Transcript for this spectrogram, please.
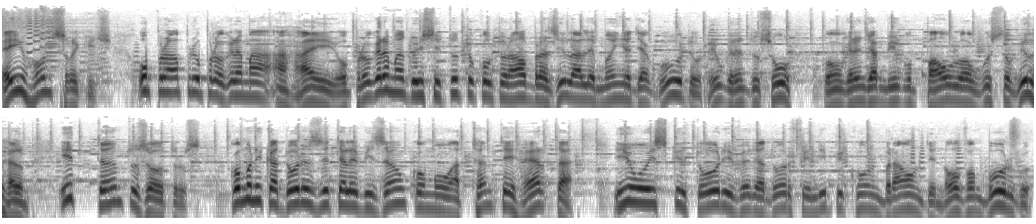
em Hunsrück, o próprio programa Arrai, o programa do Instituto Cultural Brasil-Alemanha de Agudo, Rio Grande do Sul, com o grande amigo Paulo Augusto Wilhelm e tantos outros. Comunicadores de televisão como a Tante Herta e o escritor e vereador Felipe Kuhn Braun, de Novo Hamburgo,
